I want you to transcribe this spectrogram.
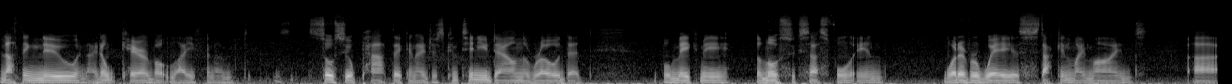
nothing new and I don't care about life and I'm sociopathic and I just continue down the road that will make me the most successful in whatever way is stuck in my mind uh,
